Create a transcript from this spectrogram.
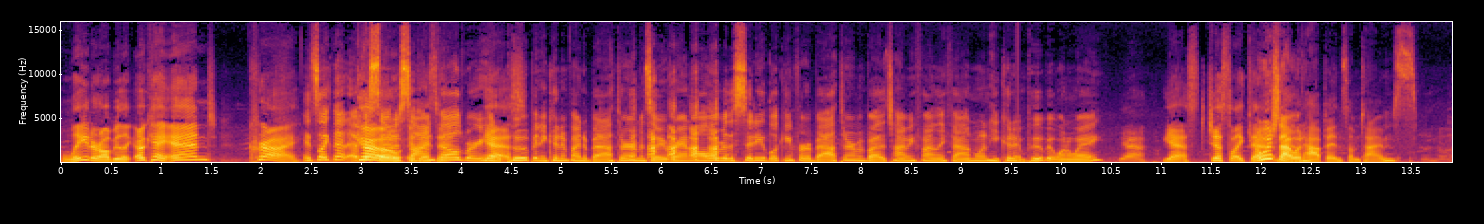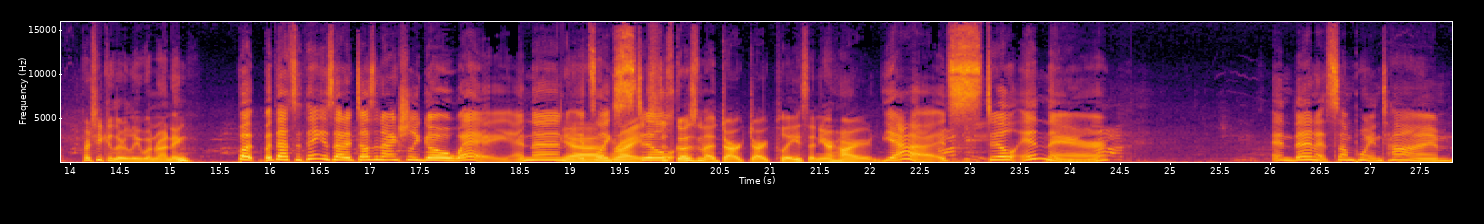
later, I'll be like, okay, and cry. It's like that episode It of Seinfeld where he had to poop and he couldn't find a bathroom, and so he ran all over the city looking for a bathroom. And by the time he finally found one, he couldn't poop; it went away. Yeah. Yes, just like that. I wish that would happen sometimes, mm-hmm. particularly when running. But but that's the thing is that it doesn't actually go away, and then Yeah, it's like right. It still just goes in that dark, dark place in your heart. yeah, it's still in there. And then at some point in time,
